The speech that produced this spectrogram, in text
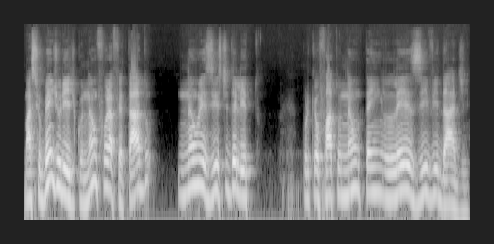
Mas se o bem jurídico não for afetado, não existe delito, porque o fato não tem lesividade.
